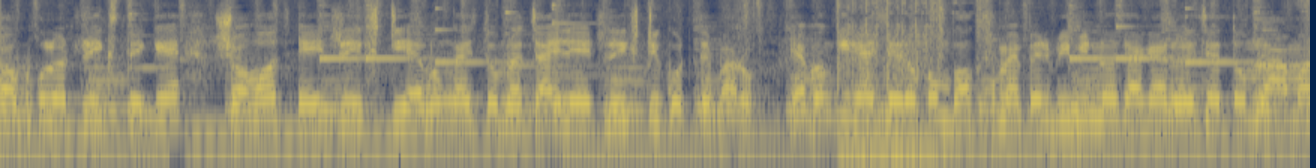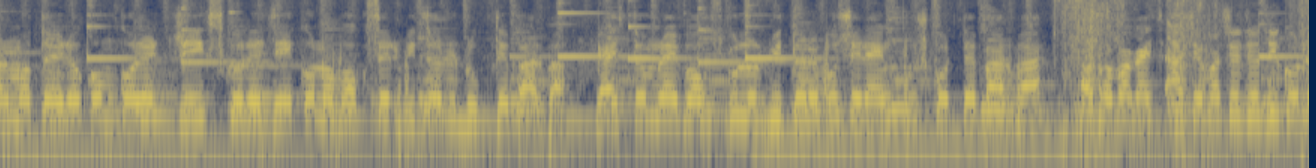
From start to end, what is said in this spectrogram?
সবগুলো ট্রিক্স থেকে সহজ এই ট্রিক্সটি এবং গাইজ তোমরা চাইলে এই ট্রিক্সটি করতে পারো। এবং কি গাইজ এরকম বক্স ম্যাপের বিভিন্ন জায়গায় রয়েছে, তোমরা আমার মতো এরকম করে ট্রিক্স করে যে কোনো বক্সের ভিতরে ঢুকতে পারবা। গাইজ তোমরা এই বক্সগুলোর ভিতরে বসে র্যাঙ্ক পুশ করতে পারবা। অথবা গাইজ আশেপাশে যদি কোনো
